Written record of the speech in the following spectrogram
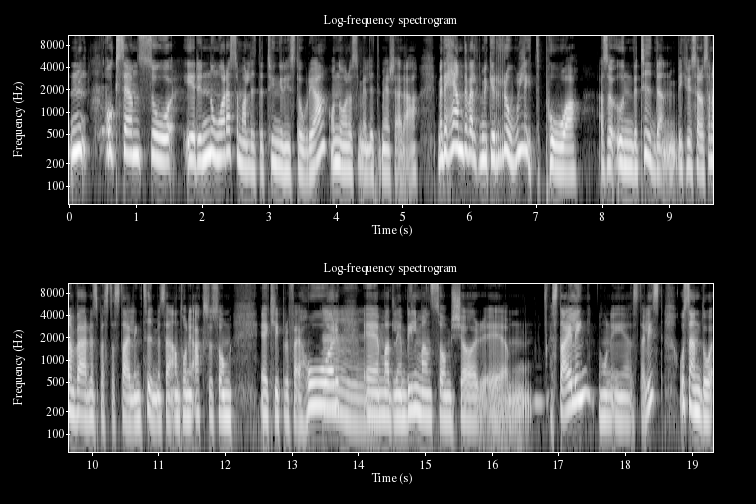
Mm, och sen så är det några som har lite tyngre historia och några som är lite mer så här... äh, Men det händer väldigt mycket roligt på... Alltså under tiden vi kryssar. Och sen har världens bästa stylingteam. med så här Antonia Axel som eh, klipper och färgar hår. Eh, Madeleine Billman som kör eh, styling. Hon är stylist. Och sen då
